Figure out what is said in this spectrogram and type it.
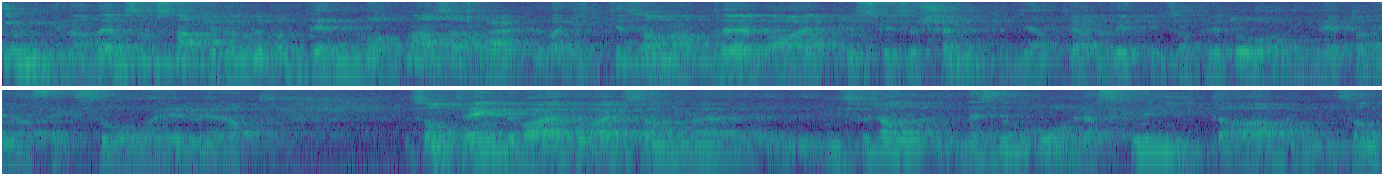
ingen av dem som snakket om det på den måten. altså. Det var ikke sånn at det var plutselig så skjønte de at de hadde blitt utsatt for et overgrep da de var seks år, eller at sånne ting. Det var, det var liksom sånn, nesten overraskende lite av sånn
